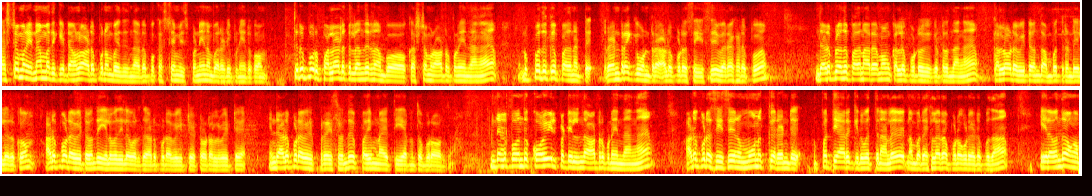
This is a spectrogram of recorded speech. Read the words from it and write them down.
கஸ்டமர் என்ன மாதிரி கேட்டாங்களோ அடுப்பு நம்ம இது இந்த அடுப்பு கஸ்டமைஸ் பண்ணி நம்ம ரெடி பண்ணியிருக்கோம். திருப்பூர் பல்லடத்துலேருந்து நம்ம கஸ்டமர் ஆர்டர் பண்ணியிருந்தாங்க. முப்பதுக்கு பதினெட்டு ரெண்டரைக்கு ஒன்றரை அடுப்போட சைஸு விறகடுப்பு இந்த அடுப்பில் வந்து பதினாறு எம்எம் கல் போட்டு கேட்டிருந்தாங்க. கல்லோட வெயிட் வந்து ஐம்பத்தி ரெண்டில் இருக்கும். அடுப்போட வெயிட் வந்து எழுபதில் வருது. அடுப்போட வெயிட் டோட்டல் வெயிட் இந்த அடுப்போட ப்ரைஸ் வந்து பதிமூணாயிரத்தி இரநூத்தொம்பது ரூபா வருது. இந்த அடுப்பு வந்து கோவில்பட்டியிலேருந்து ஆர்டர் பண்ணியிருந்தாங்க. அடுப்போட சைஸு மூணுக்கு ரெண்டு முப்பத்தி ஆறுக்கு இருபத்தி நாலு. நம்ம ரெகுலராக போடக்கூடிய அடுப்பு தான். இதில் வந்து அவங்க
